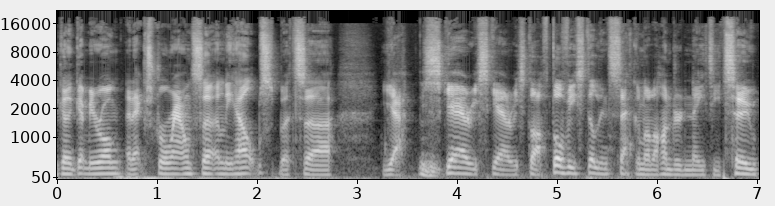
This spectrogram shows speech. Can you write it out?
Don't get me wrong, an extra round certainly helps, but. Uh, yeah, scary, scary stuff. Dovi still in second on 182.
